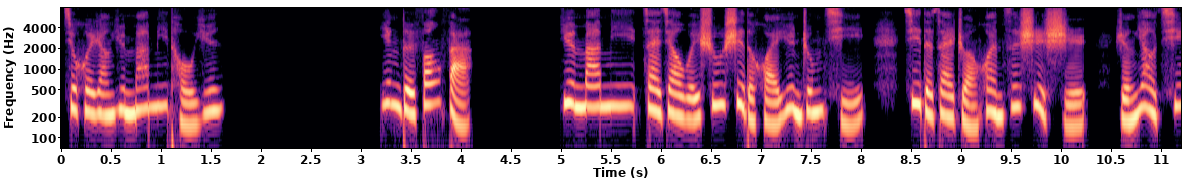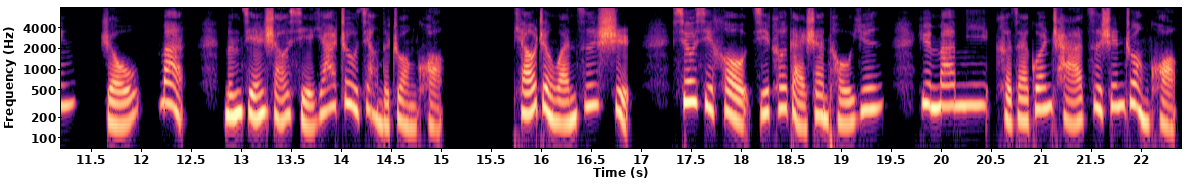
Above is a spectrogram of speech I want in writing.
就会让孕妈咪头晕。应对方法：孕妈咪在较为舒适的怀孕中期，记得在转换姿势时仍要轻柔慢，能减少血压骤降的状况。调整完姿势，休息后即可改善头晕。孕妈咪可在观察自身状况，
